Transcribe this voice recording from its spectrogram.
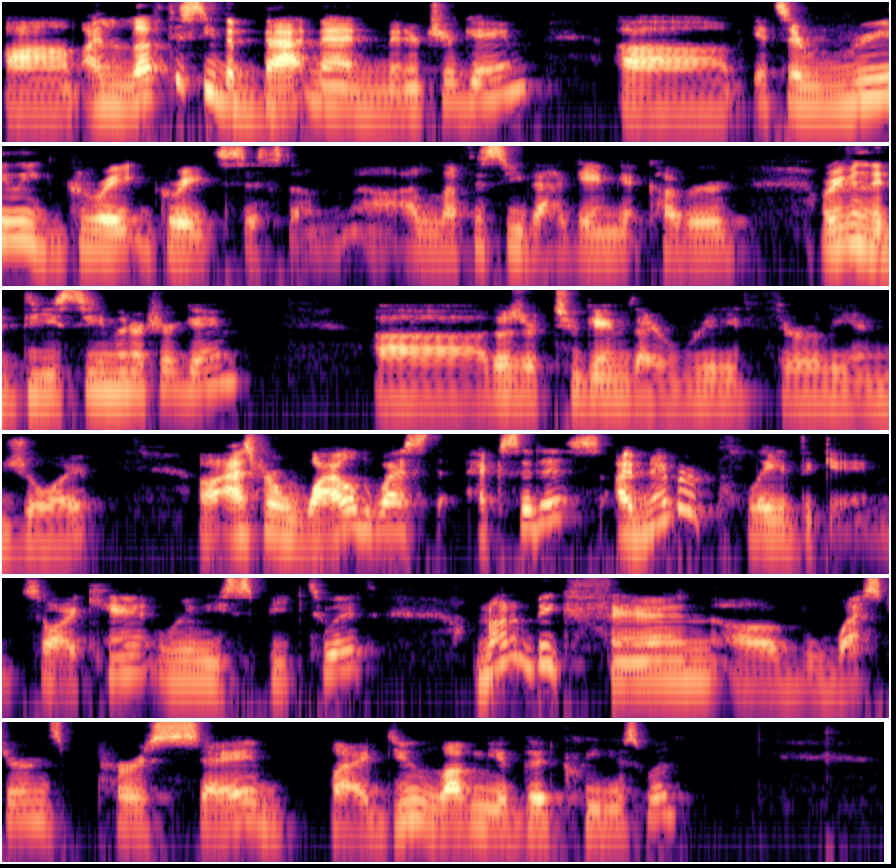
Um, i love to see the batman miniature game. Um, it's a really great great system. Uh, i love to see that game get covered or even the dc miniature game. Uh, those are two games i really thoroughly enjoy. Uh, as for wild west exodus i've never played the game so i can't really speak to it I'm not a big fan of westerns per se, but I do love me a good Clint Eastwood.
